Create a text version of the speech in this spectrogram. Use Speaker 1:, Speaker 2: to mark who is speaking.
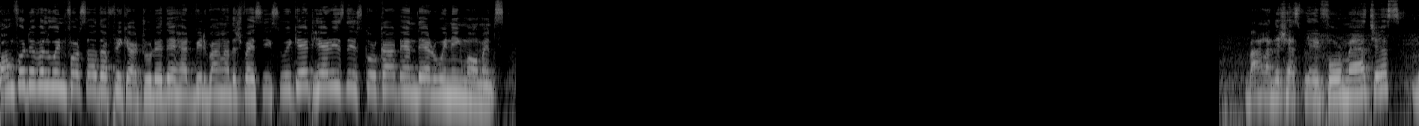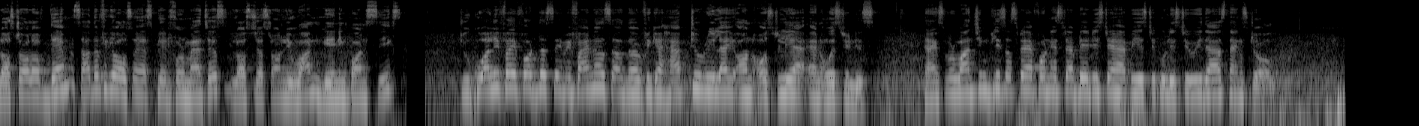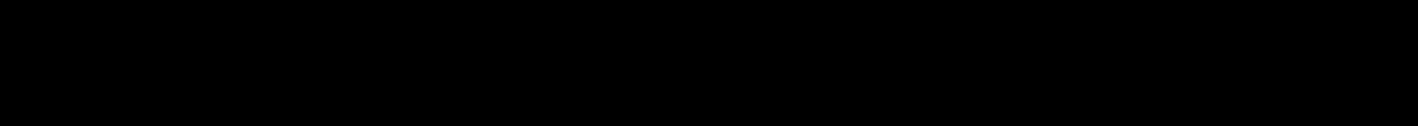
Speaker 1: Comfortable win for South Africa. Today they had beat Bangladesh by 6 wicket. Here is the scorecard and their winning moments. Bangladesh has played 4 matches, lost all of them. South Africa also has played 4 matches, lost just only one, gaining 0.6. To qualify for the semi-final, South Africa have to rely on Australia and West Indies. Thanks for watching. Please subscribe for next update. Stay happy, stay cool, stay with us. Thanks to all.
